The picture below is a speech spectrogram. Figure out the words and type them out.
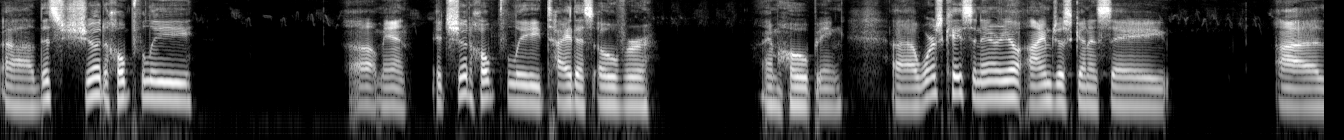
uh, this should hopefully. Oh man, it should hopefully tide us over. I'm hoping. Uh, worst case scenario, I'm just gonna say, uh,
